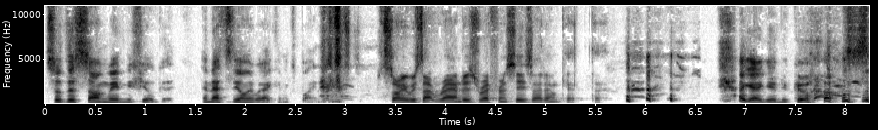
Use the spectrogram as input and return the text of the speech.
So this song made me feel good. And that's the only way I can explain it. Sorry, was that Rounders references? I don't get that. I gotta get a new co-host.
